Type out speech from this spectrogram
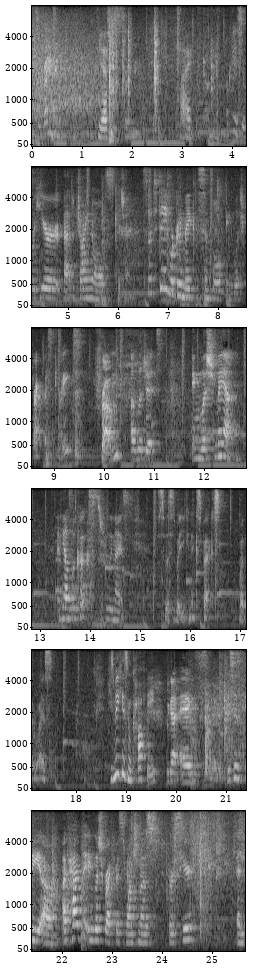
It's raining. Yes. It's raining. Hi. Okay, so we're here at Johnny Knowles' kitchen. So today we're gonna make the simple English breakfast, right? From a legit English man. And he also cooks, it's really nice. So this is what you can expect weather-wise. He's making some coffee. We got eggs. This is the, um, I've had the English breakfast once when I was first here. And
